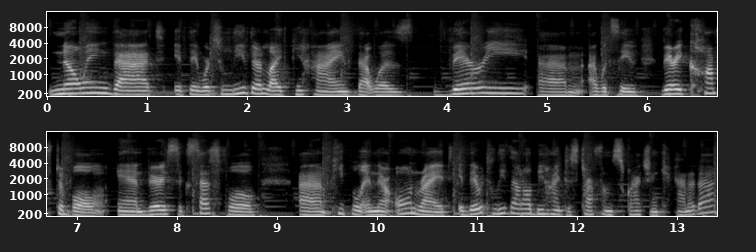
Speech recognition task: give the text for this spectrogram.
knowing that if they were to leave their life behind, that was very, um, I would say, very comfortable and very successful uh, people in their own right, if they were to leave that all behind to start from scratch in Canada,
